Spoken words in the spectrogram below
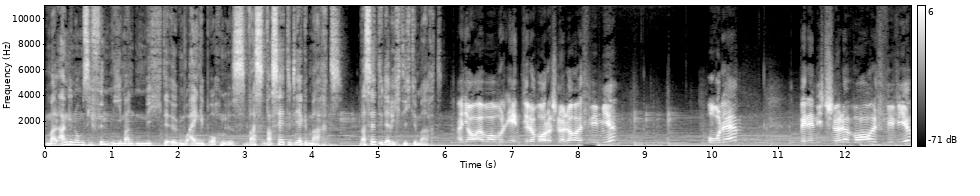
mal angenommen, Sie finden jemanden nicht, der irgendwo eingebrochen ist. Was, was hätte der gemacht? Was hätte der richtig gemacht? Ja, er war wohl entweder war er schneller als wie mir, oder wenn er nicht schneller war als wie wir,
